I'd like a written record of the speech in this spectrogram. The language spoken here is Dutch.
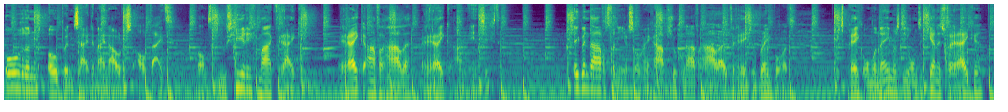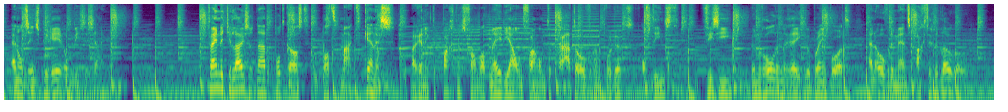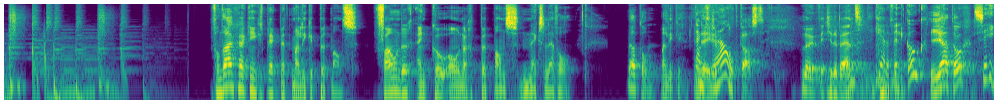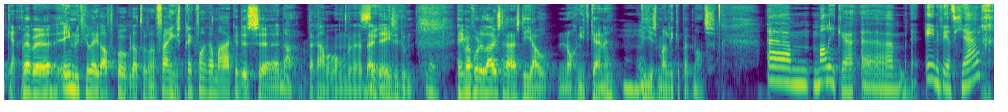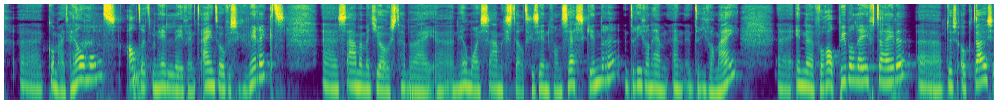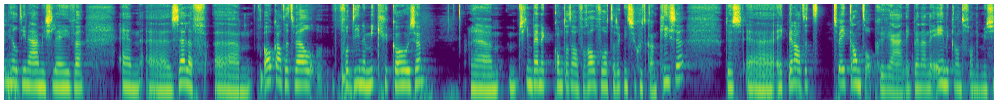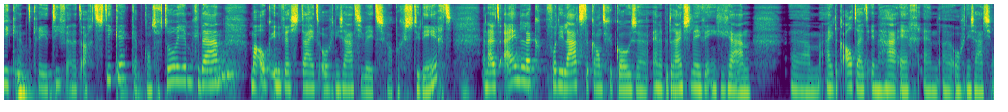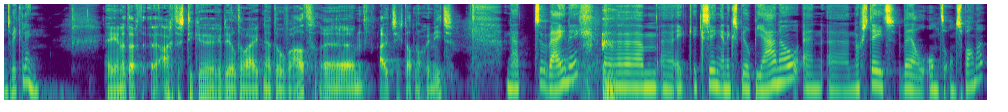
Oren open, zeiden mijn ouders altijd. Want nieuwsgierig maakt rijk. Rijk aan verhalen, rijk aan inzichten. Ik ben David van Iersel en ga op zoek naar verhalen uit de regio Brainport. Ik spreek ondernemers die onze kennis verrijken en ons inspireren om wie ze zijn. Fijn dat je luistert naar de podcast Wat maakt kennis? Waarin ik de partners van Wat Media ontvang om te praten over hun product of dienst, visie, hun rol in de regio Brainport en over de mens achter het logo. Vandaag ga ik in gesprek met Marlieke Putmans, founder en co-owner Putmans Next Level. Welkom Marlieke in Dankjewel. deze podcast. Leuk dat je er bent. Ja, dat vind ik ook. Ja, toch? Zeker. We hebben één minuut geleden afgesproken dat we er een fijn gesprek van gaan maken. Dus uh, nou, daar gaan we gewoon uh, bij deze doen. Leuk. Hey, maar voor de luisteraars die jou nog niet kennen, wie is Marlieke Putmans? Um, Malike, um, 41 jaar, uh, kom uit Helmond. Altijd mijn hele leven in het Eindhovense gewerkt. Uh, samen met Joost hebben wij uh, een heel mooi samengesteld gezin van zes kinderen. Drie van hem en drie van mij. In vooral puberleeftijden. dus ook thuis een heel dynamisch leven. En zelf um, ook altijd wel voor dynamiek gekozen. Misschien ben ik, komt dat al vooral voort dat ik niet zo goed kan kiezen. Dus uh, ik ben altijd twee kanten op gegaan. Ik ben aan de ene kant van de muziek en het creatieve en het artistieke. Ik heb conservatorium gedaan, maar ook universiteit organisatiewetenschappen gestudeerd. En uiteindelijk voor die laatste kant gekozen en het bedrijfsleven ingegaan. Um, eigenlijk altijd in HR en uh, organisatieontwikkeling. Hey, en dat art artistieke gedeelte waar je het net over had, uh, uitzicht dat nog in iets? Nou, te weinig. um, uh, ik, ik zing en ik speel piano en uh, nog steeds wel om te ontspannen,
